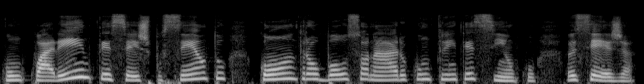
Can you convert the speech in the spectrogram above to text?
com 46%, contra o Bolsonaro com 35%. Ou seja,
